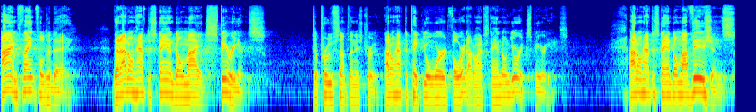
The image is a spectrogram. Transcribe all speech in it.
I am thankful today that I don't have to stand on my experience to prove something is true. I don't have to take your word for it, I don't have to stand on your experience. I don't have to stand on my visions.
